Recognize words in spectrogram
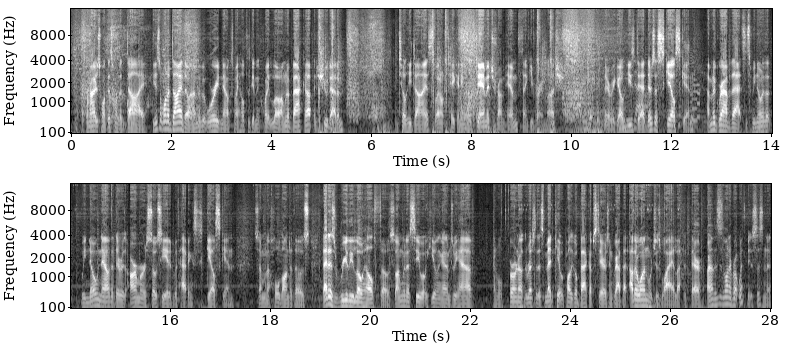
For now, I just want this one to die. He doesn't want to die though, and I'm a bit worried now because my health is getting quite low. I'm going to back up and shoot at him until he dies, so I don't take any more damage from him. Thank you very much. There we go. He's dead. There's a scale skin. I'm gonna grab that since we know that we know now that there is armor associated with having scale skin. So I'm gonna hold on to those. That is really low health though, so I'm gonna see what healing items we have, and we'll burn out the rest of this med kit. We'll probably go back upstairs and grab that other one, which is why I left it there. Oh, this is the one I brought with me. This isn't it?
